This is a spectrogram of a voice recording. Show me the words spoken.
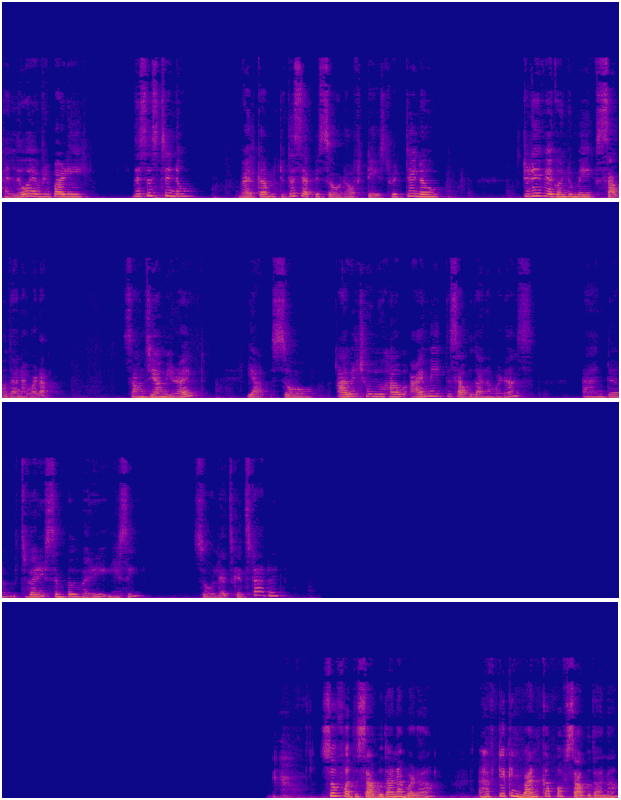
Hello everybody, this is Tinnu. Welcome to this episode of Taste with Tinnu. Today we are going to make sabudana vada. Sounds yummy, right? Yeah, so I will show you how I make the sabudana vadas and uh, it's very simple, very easy. So let's get started. So for the sabudana vada, I have taken one cup of sabudana.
